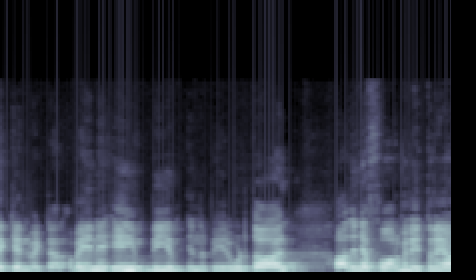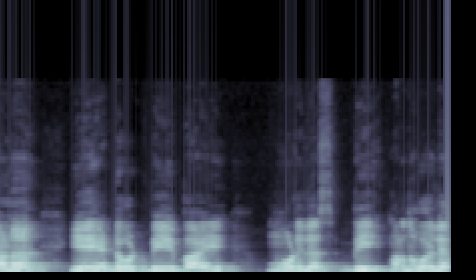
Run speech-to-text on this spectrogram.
second vector അപ്പോൾ ഇതിന് എയും ബിയും എന്ന് പേര് കൊടുത്താൽ അതിന്റെ ഫോർമുല ഇത്രയാണ് A dot B by modulus B മറന്നുപോലെ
